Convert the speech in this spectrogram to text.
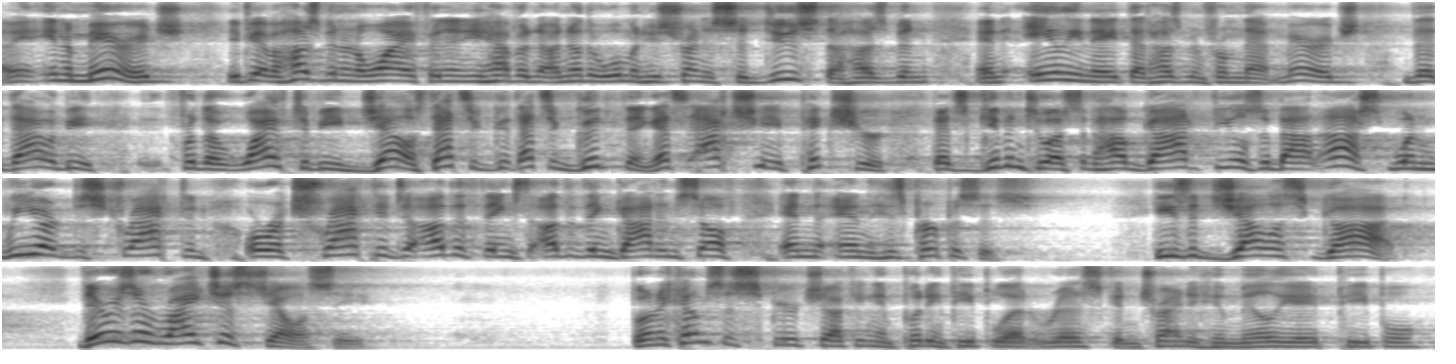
I mean, in a marriage, if you have a husband and a wife, and then you have another woman who's trying to seduce the husband and alienate that husband from that marriage, that, that would be for the wife to be jealous. That's a good, that's a good thing. That's actually a picture that's given to us of how God feels about us when we are distracted or attracted to other things other than God Himself and, and His purposes. He's a jealous God. There is a righteous jealousy. But when it comes to spear chucking and putting people at risk and trying to humiliate people,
